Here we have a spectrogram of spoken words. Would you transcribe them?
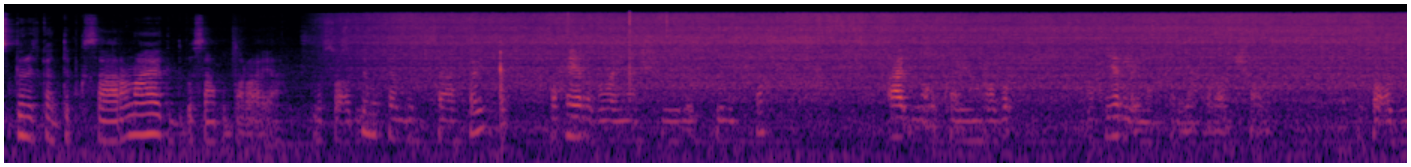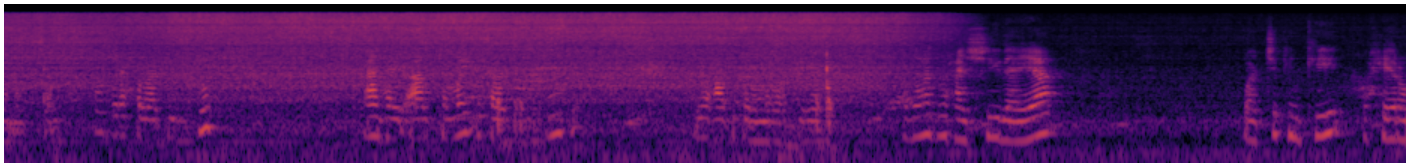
spinachkan dabka saaranaya kadib asaan ku darayaa. La socod. Spinachkan dabka saartay. Waxyar rabaa inaan shiilo spinachka aad ina u kariyo rabo. Waxyar la ina kariyaan rabaa insha allah la socod wanaagsan. Hadara xabaa dugdug aan hay aan samay isaas dugdug iyo waxaan ku dara maraqdiga haddana hadda waxaan shiidayaa waa chickenkii waxyaro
